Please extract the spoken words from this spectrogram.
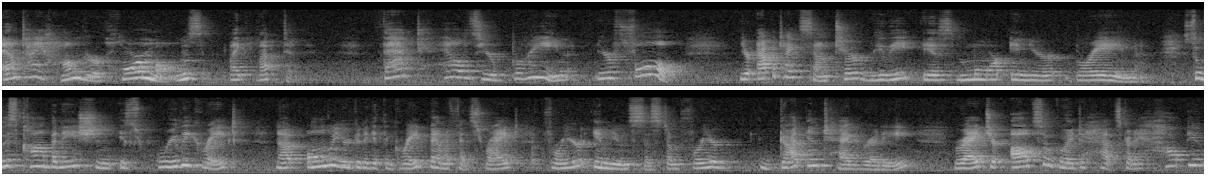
anti-hunger hormones like leptin. That tells your brain you're full. Your appetite center really is more in your brain. So this combination is really great. Not only you're going to get the great benefits, right, for your immune system, for your gut integrity, right? You're also going to have, it's going to help you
